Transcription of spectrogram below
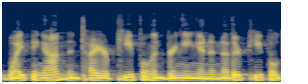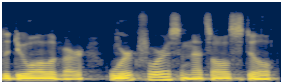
wiping out an entire people and bringing in another people to do all of our work for us, and that's all still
